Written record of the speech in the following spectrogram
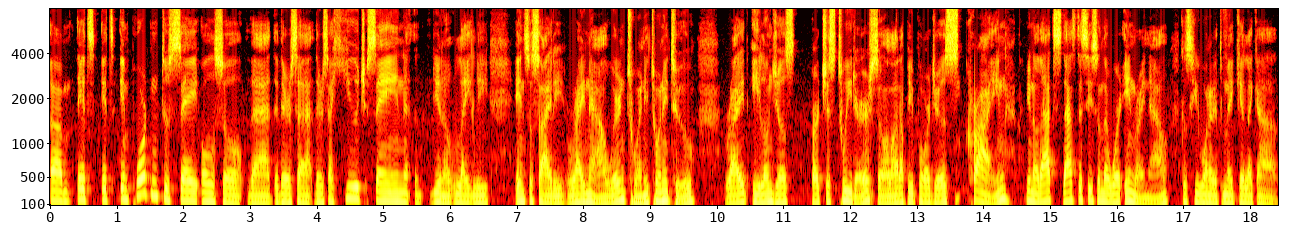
um, it's it's important to say also that there's a there's a huge saying, you know, lately in society right now. We're in 2022, right? Elon just purchased Twitter, so a lot of people are just crying. You know, that's that's the season that we're in right now because he wanted to make it like a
